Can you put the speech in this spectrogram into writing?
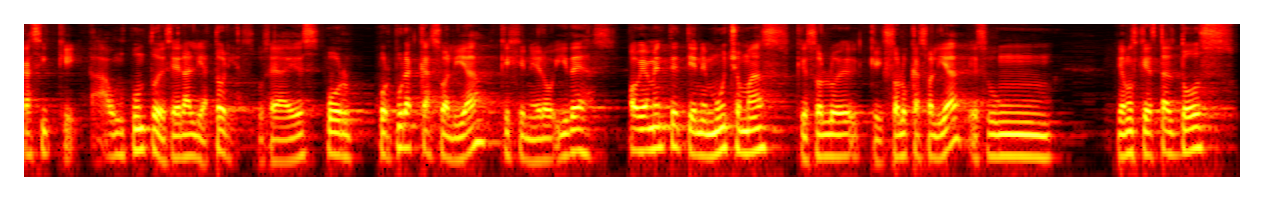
casi que a un punto de ser aleatorias. O sea, es por, por pura casualidad que genero ideas. Obviamente tiene mucho más que solo, que solo casualidad. Es un Digamos que estas dos,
